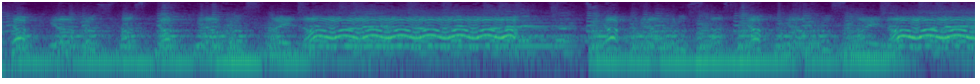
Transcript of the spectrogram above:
scacchi la frusta scacchi la frusta e là. Scacchi la frusta scacchi la frusta e là.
